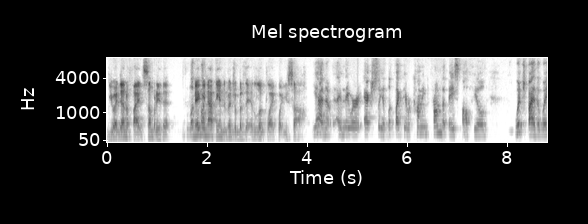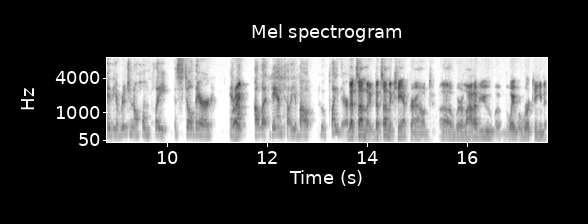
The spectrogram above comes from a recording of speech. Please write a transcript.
you identified somebody that Looked maybe like- not the individual, but it looked like what you saw. Yeah, no, and they were actually, it looked like they were coming from the baseball field, which, by the way, the original home plate is still there. And Right. I'll, I'll let Dan tell you about who played there. That's on the that's on the campground uh, where a lot of you uh, the way we're working and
